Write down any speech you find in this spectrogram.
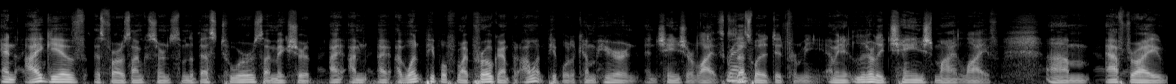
And I give, as far as I'm concerned, some of the best tours. I make sure I, I'm, I, I want people for my program, but I want people to come here and, and change their lives because right. that's what it did for me. I mean, it literally changed my life. Um, after I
